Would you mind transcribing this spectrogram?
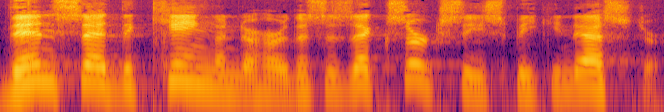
Then said the king unto her, This is Xerxes speaking to Esther,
